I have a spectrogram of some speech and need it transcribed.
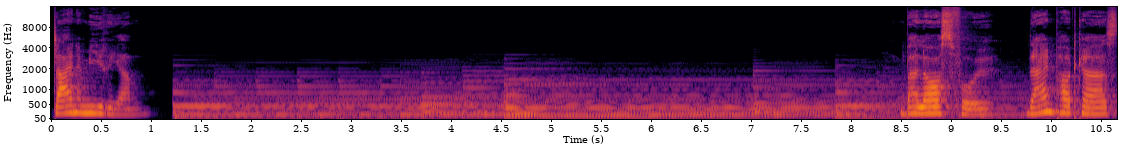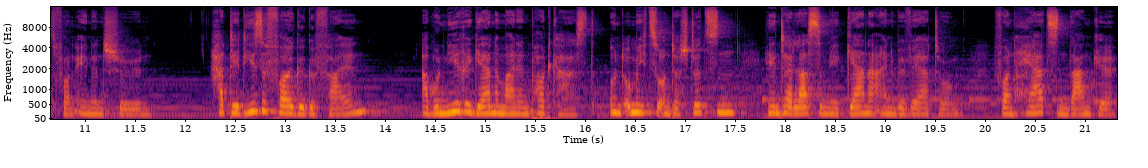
deine Miriam. Balancevoll, dein Podcast von innen schön. Hat dir diese Folge gefallen? Abonniere gerne meinen Podcast und um mich zu unterstützen, hinterlasse mir gerne eine Bewertung. Von Herzen danke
